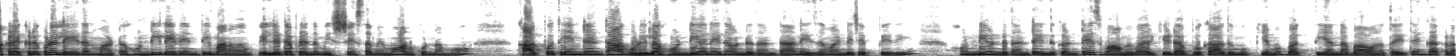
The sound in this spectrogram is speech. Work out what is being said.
అక్కడెక్కడ కూడా లేదనమాట హుండీ లేదేంటి? మనం వెళ్ళేటప్పుడైనా మిస్ చేస్తామేమో అనుకున్నాము. కాకపోతే ఏంటంటే ఆ గుడిలో హుండీ అనేది ఉండదంట. నిజమండి చెప్పేది. హుండీ ఉండదంట. ఎందుకంటే స్వామివారికి డబ్బు కాదు ముఖ్యము. భక్తి అన్న భావనతో అయితే ఇంకా అక్కడ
